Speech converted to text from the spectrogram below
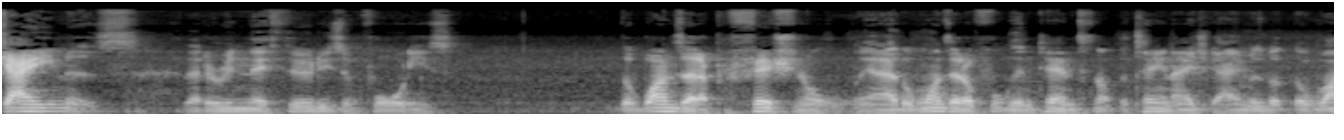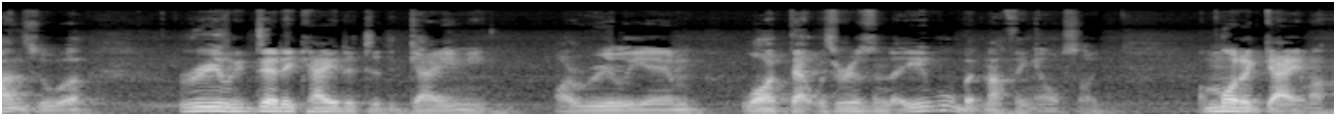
gamers that are in their 30s and 40s, the ones that are professional, you know, the ones that are full intense, not the teenage gamers, but the ones who are really dedicated to the gaming. I really am like that with Resident Evil, but nothing else. I'm not a gamer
